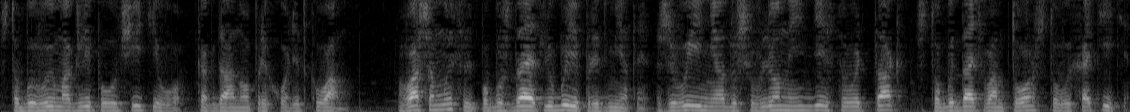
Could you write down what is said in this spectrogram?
чтобы вы могли получить его, когда оно приходит к вам. Ваша мысль побуждает любые предметы, живые и неодушевленные, действовать так, чтобы дать вам то, что вы хотите.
